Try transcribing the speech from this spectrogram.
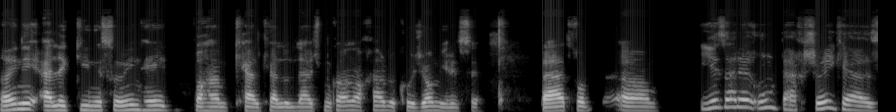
این الک گینس و این هی با هم کل کل و لج می‌کنن آخر به کجا می‌رسه؟ بعد خب یه ذره اون بخشایی که از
